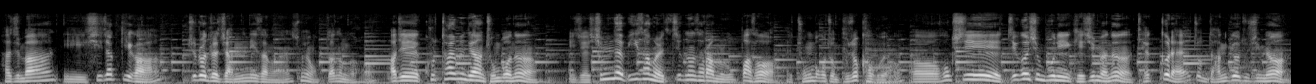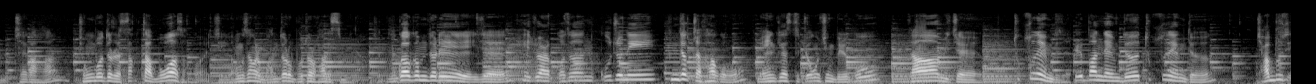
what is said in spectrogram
하지만 이 시작기가 줄어들지 않는 이상은 소용없다는 거. 아직 cool time에 대한 정보는 이제 10렙 이상을 찍은 사람을 못 봐서 정보가 좀 부족하고요. 어 혹시 찍으신 분이 계시면은 댓글에 좀 남겨주시면 제가 정보들을 싹 다 모아서 이제 영상을 만들어 보도록 하겠습니다. 무과금들이 이제 해줘야 할 것은 꾸준히 흔적작하고 메인 퀘스트 조금씩 밀고 그 다음 이제 특수 named 일반 named 특수 named. 잡을 수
